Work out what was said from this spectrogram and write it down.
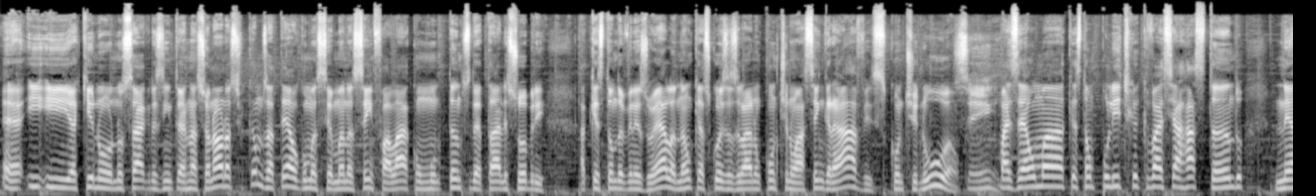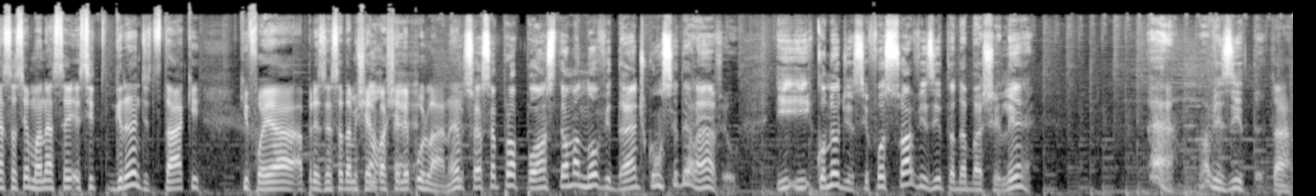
É, e, e aqui no, no, Sagres Internacional nós ficamos até algumas semanas sem falar com tantos detalhes sobre a questão da Venezuela, não que as coisas lá não continuassem graves, continuam, Sim. mas é uma questão política que vai se arrastando nessa semana, esse, esse grande destaque que foi a, a presença da Michelle não, Bachelet é, por lá, né? Isso, essa proposta é uma novidade considerável. E, e, como eu disse, se fosse só a visita da Bachelet, é, uma visita. Tá.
